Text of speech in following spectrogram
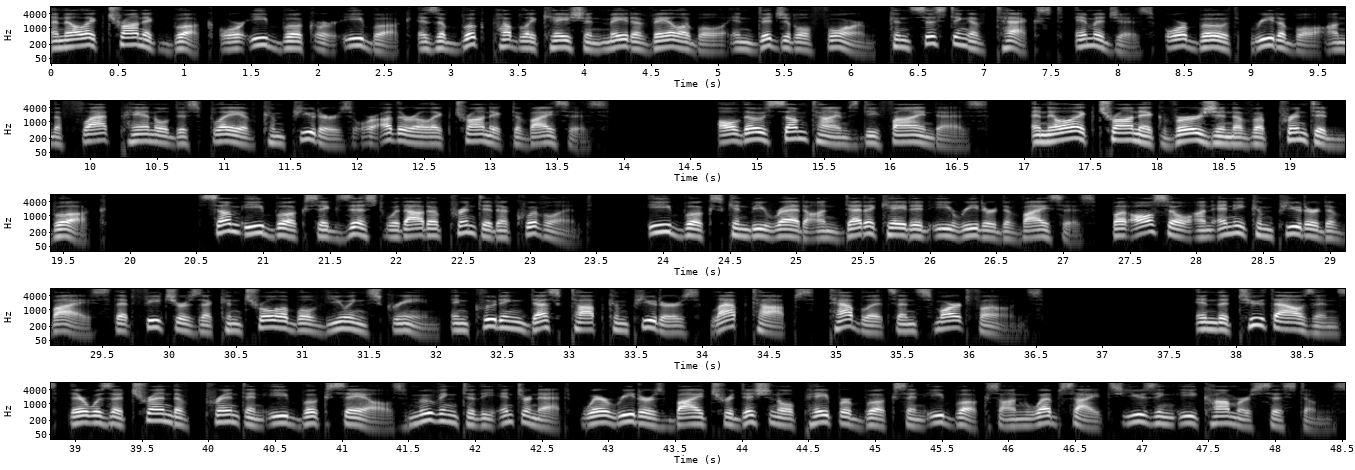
An electronic book or e-book or ebook is a book publication made available in digital form, consisting of text, images, or both, readable on the flat panel display of computers or other electronic devices. Although sometimes defined as an electronic version of a printed book, some e-books exist without a printed equivalent. E-books can be read on dedicated e-reader devices, but also on any computer device that features a controllable viewing screen, including desktop computers, laptops, tablets and smartphones. In the 2000s, there was a trend of print and e-book sales moving to the Internet, where readers buy traditional paper books and e-books on websites using e-commerce systems.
